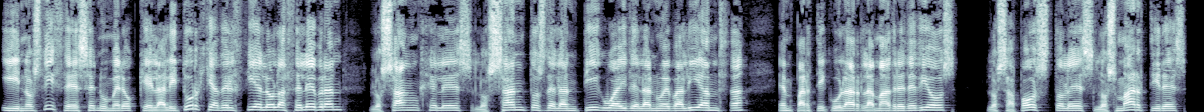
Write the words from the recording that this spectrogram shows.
Y nos dice ese número que la liturgia del cielo la celebran los ángeles, los santos de la antigua y de la nueva alianza, en particular la Madre de Dios, los apóstoles, los mártires,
